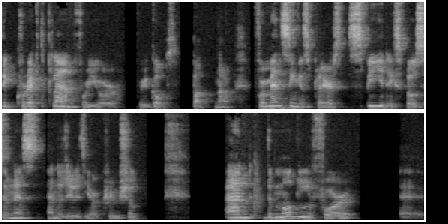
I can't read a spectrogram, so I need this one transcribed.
the correct plan for your for your goals. But now for men singles players speed explosiveness and agility are crucial. And the model for uh,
